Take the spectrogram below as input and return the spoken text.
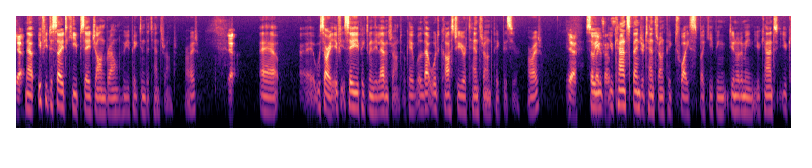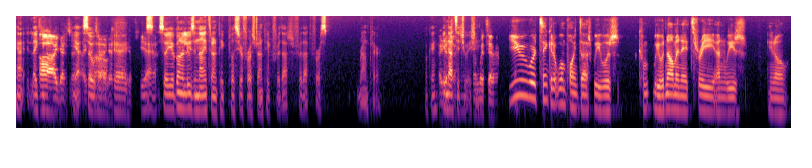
Okay. Yeah. Now, if you decide to keep, say, John Brown, who you picked in the tenth round, all right. Yeah. Uh, uh, sorry, if you say you picked him in the eleventh round, okay, well that would cost you your tenth round pick this year, all right. yeah. So you sense. you can't spend your tenth round pick twice by keeping. Do you know what I mean? You can't you can't like. you- Oh, I get you. Yeah, I so- get you, I get you, I okay. get you. Yeah. s- So you're going to lose a ninth round pick plus your first round pick for that for that first round player. Okay, I in get that situation. I'm with you. You were thinking at one point that we would com- we would nominate three and we'd you know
